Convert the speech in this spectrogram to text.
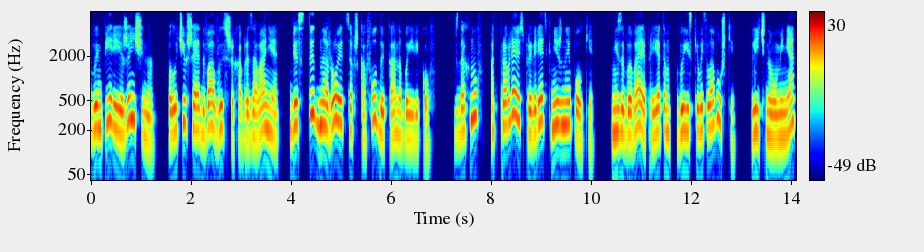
в империи женщина, получившая два высших образования, бесстыдно роется в шкафу декана боевиков. Вздохнув, отправляюсь проверять книжные полки, не забывая при этом выискивать ловушки. Лично у меня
